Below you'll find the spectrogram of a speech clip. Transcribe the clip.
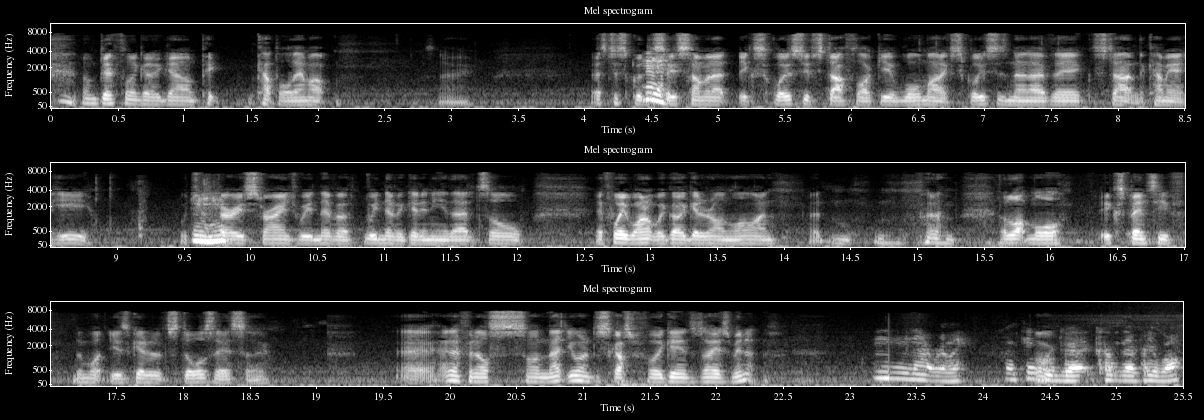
So I'm definitely going to go and pick a couple of them up. So. It's just good to see some of that exclusive stuff, like your Walmart exclusives and that over there, starting to come out here, which is Mhm. very strange. We never we never get any of that. It's all if we want it, we got to get it online. At, a lot more expensive than what you get it at stores there. So, uh, anything else on that you want to discuss before we get into today's minute? Mm, Not really. I think we got covered that pretty well.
